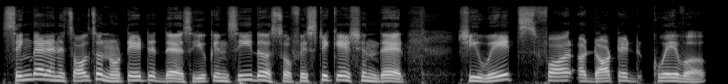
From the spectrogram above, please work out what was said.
sing that, and it's also notated there. So you can see the sophistication there. She waits for a dotted quaver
